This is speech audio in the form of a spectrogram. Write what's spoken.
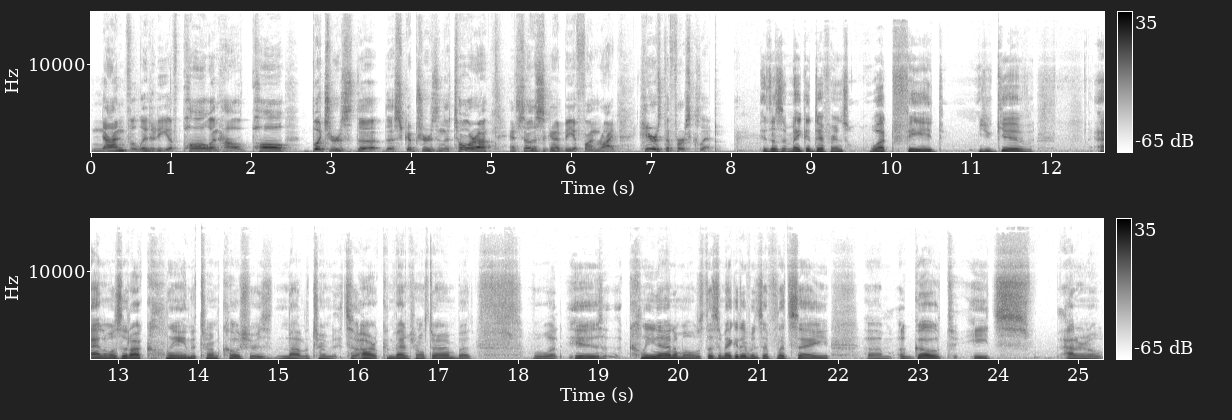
non-validity of paul and how paul butchers the, the scriptures in the torah and so this is going to be a fun ride. Here's the first clip. Does it make a difference what feed you give animals that are clean. The term kosher is not the term it's our conventional term but what is clean animals, does it make a difference? If, let's say, um, a goat eats, I don't know,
